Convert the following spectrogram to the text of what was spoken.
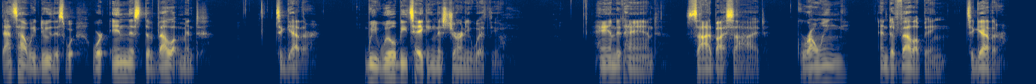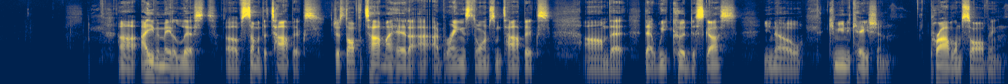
That's how we do this. We're, we're in this development together. We will be taking this journey with you, hand in hand, side by side, growing and developing together. Uh, I even made a list of some of the topics just off the top of my head, I, I brainstormed some topics um, that that we could discuss. You know, communication, problem solving,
